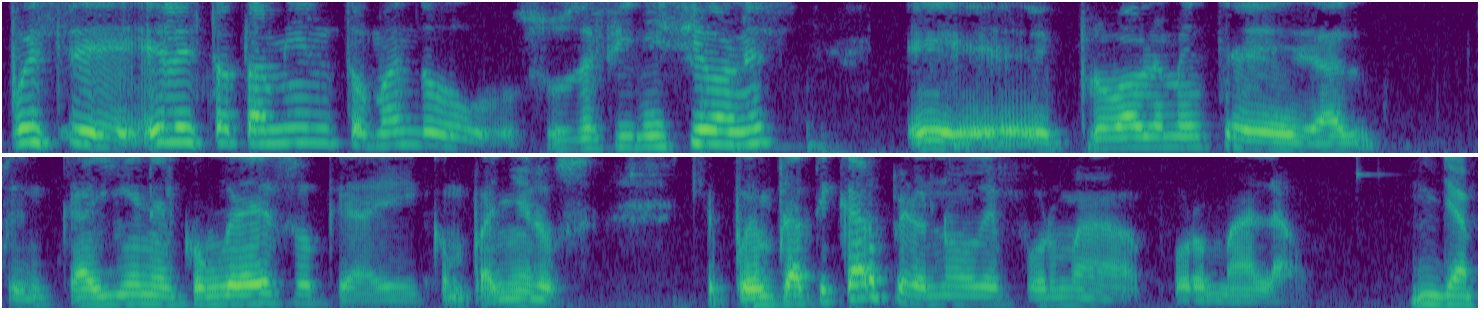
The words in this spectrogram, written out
Pues eh, él está también tomando sus definiciones, eh, probablemente al, ahí en el Congreso, que hay compañeros que pueden platicar, pero no de forma formal aún. Ya.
